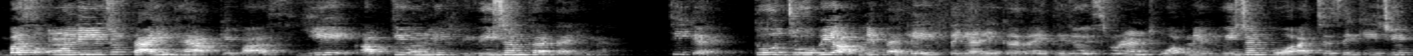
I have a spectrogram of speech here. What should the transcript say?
बस ओनली ये जो टाइम है आपके पास ये आपकी ओनली रिवीजन का टाइम है। ठीक है? तो जो भी आपने पहले तैयारी कर रहे थे जो स्टूडेंट वो अपने रिवीजन को अच्छे से कीजिए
